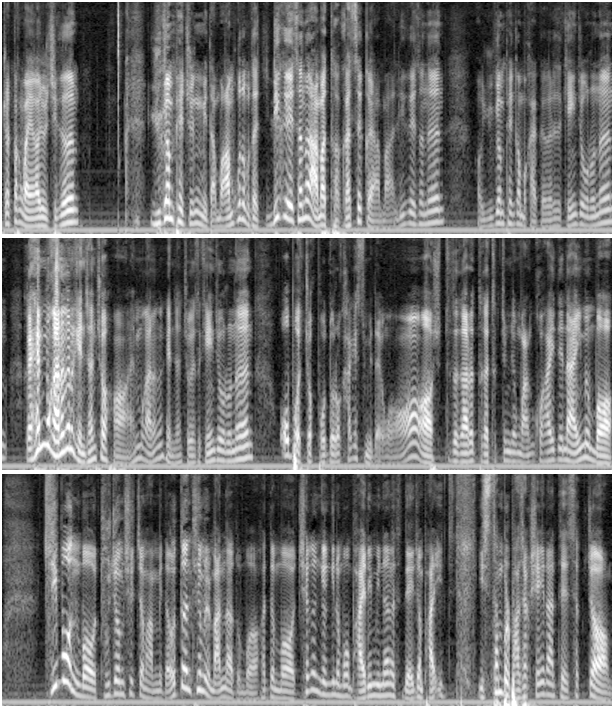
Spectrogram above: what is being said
쫄딱 많이 해가지고 지금 6연패 중입니다. 뭐 아무것도 못해. 리그에서는 아마 더 갔을 거야. 아마 리그에서는 어, 6연패인가 뭐갈 거야. 그래서 개인적으로는 그러니까 햄무 가는 거는 괜찮죠. 어, 햄무 가는 건 괜찮죠. 그래서 개인적으로는 오버 쪽 보도록 하겠습니다. 이거 어, 슈트가르트가 득점력 많고 아니면 뭐 기본 뭐 두 점 실점합니다. 어떤 팀을 만나도 뭐 하여튼 뭐 최근 경기는 뭐 바이른 미넨한테 내전 바, 이- 이스탄불 바삭쉐일한테 석점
